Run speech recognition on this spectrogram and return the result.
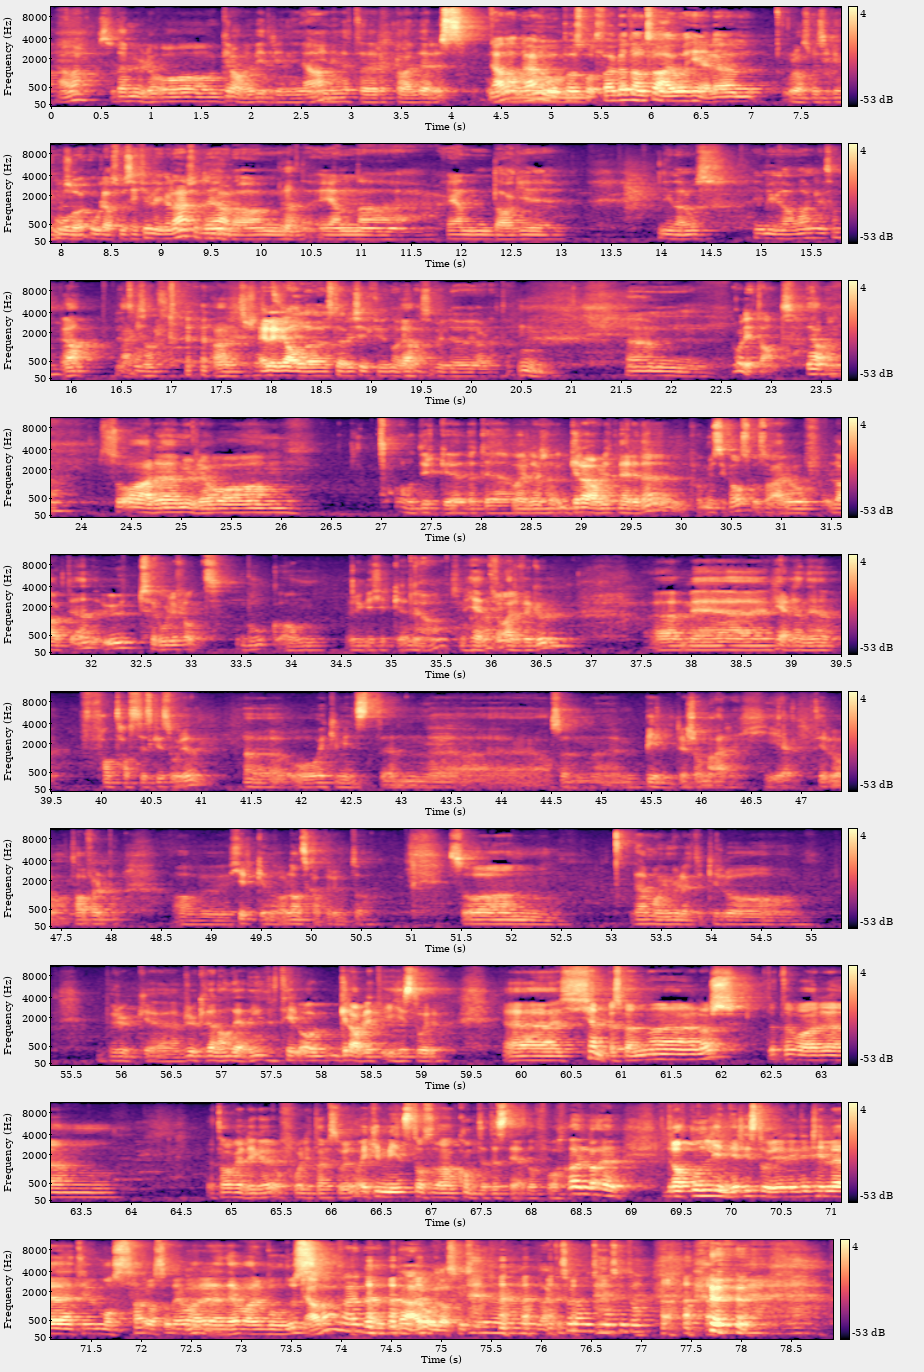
Ja så det er mulig å grave videre inn i, Ja. inn i dette repertoaret deres. Ja da, det er noe på Spotify. Blant annet så er jo hele Olavsmusikken. Olavs. Ligger der. Så det er da en, eh, en dag i Nidaros i Mygdalen, liksom. Ja, ja, ikke sånn. sant. Ja, og. Eller i alle større kirker i Norge, Ja. så vil de gjøre dette. Mm. Um, og litt annet. Ja. Så er det mulig å, å dyrke dette, eller grave litt mer i det på musikalsk. Og så er det jo laget en utrolig flott bok om Rygge kirke Ja, som heter 'Arvegull'. eh, Med hele denne fantastiske historien. eh, Og ikke minst en, eh, altså en bilder som er helt til å ta og følge på. Av kirken og landskapet rundt. Og. Så mm, det er mange muligheter til å bruke, bruke denne anledningen til å grave litt i historie. Eh, kjempespennende, Lars. Dette var eh, dette var veldig gøy å få litt av historien. Og ikke minst også da komme til et sted og få dratt noen linjer, historielinjer til, eh, til Moss her også. Det var, det var bonus. Ja da, nei, det, det er overraskelser. Det er ikke så langt som man skulle tro.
